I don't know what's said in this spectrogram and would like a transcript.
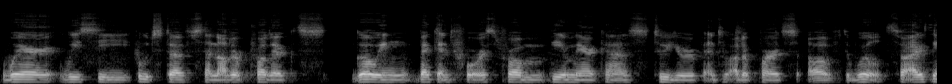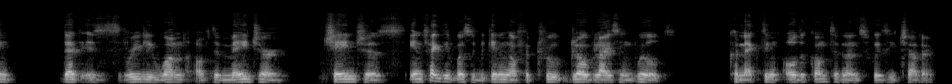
where we see foodstuffs and other products going back and forth from the Americas to Europe and to other parts of the world. So I think that is really one of the major changes. In fact, it was the beginning of a true globalizing world, connecting all the continents with each other.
